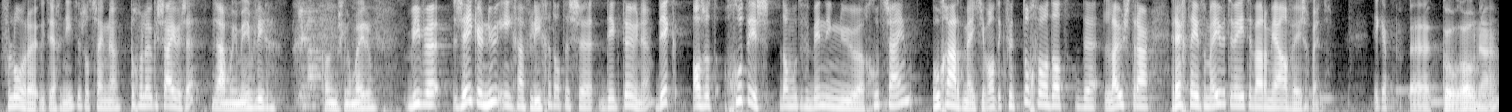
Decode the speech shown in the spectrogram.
verloren Utrecht niet. Dus dat zijn toch wel leuke cijfers, hè? Ja, moet je mee invliegen. Ja. Kan hij misschien nog meedoen. Wie we zeker nu in gaan vliegen, dat is uh, Dick Teunen. Dick, als het goed is, dan moet de verbinding nu uh, goed zijn. Hoe gaat het met je? Want ik vind toch wel dat de luisteraar recht heeft om even te weten waarom jij afwezig bent. Ik heb uh, corona,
